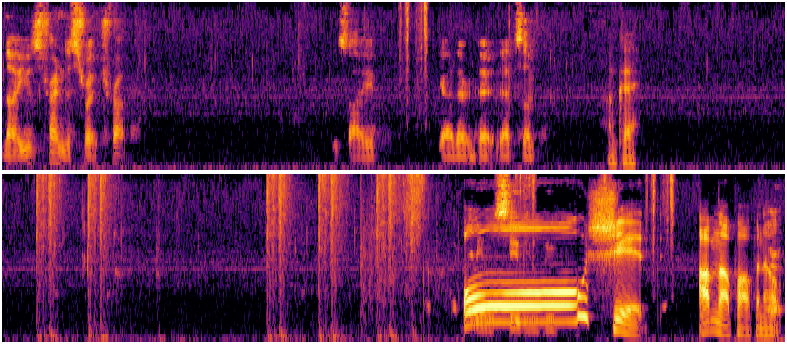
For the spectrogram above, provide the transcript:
No, he was trying to destroy a truck. He saw you. Yeah, they're, they're, that's them. Okay. Oh, shit. I'm not popping see out.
